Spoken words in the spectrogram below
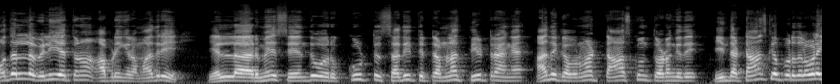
முதல்ல வெளியேற்றணும் அப்படிங்கிற மாதிரி எல்லாருமே சேர்ந்து ஒரு கூட்டு சதி திட்டம்லாம் தீட்டுறாங்க. அதுக்கப்புறமா டாஸ்க்கும் தொடங்குது. இந்த டாஸ்கை பொறுத்தளவுல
